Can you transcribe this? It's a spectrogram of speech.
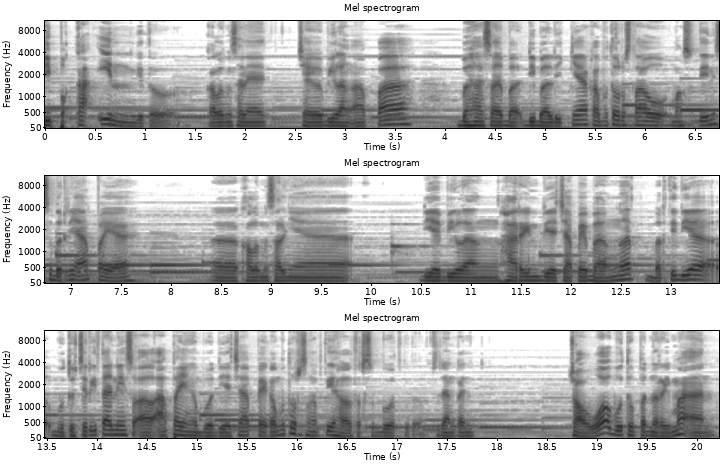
dipekain gitu. Kalau misalnya cewek bilang apa bahasa di baliknya kamu tuh harus tahu maksudnya ini sebenarnya apa ya? E, kalau misalnya dia bilang hari ini dia capek banget berarti dia butuh cerita nih soal apa yang ngebuat dia capek. Kamu tuh harus ngerti hal tersebut gitu. Sedangkan cowok butuh penerimaan.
